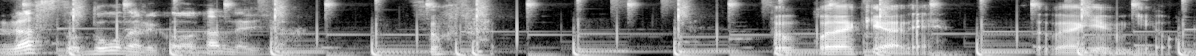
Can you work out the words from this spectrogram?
ラストどうなるかわかんないじゃん。そうだ。そこだけはね、そこだけ見よう。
